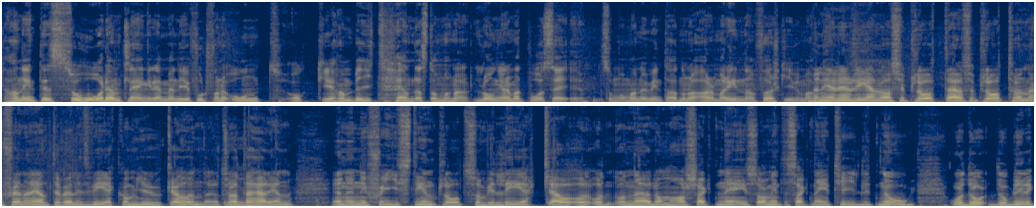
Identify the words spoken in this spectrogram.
Han är inte så hårdhänt längre men det gör fortfarande ont och han biter endast om man har långärmat på sig. Som om man nu inte hade några armar innanför skriver man. Men är det en renrasig plott där? Alltså plotthundar generellt är väldigt veka och mjuka hundar. Jag tror mm. att det här är en, en energistinn plott som vill leka och, och, och, när de har sagt nej så har de inte sagt nej tydligt nog. Och då, då blir det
